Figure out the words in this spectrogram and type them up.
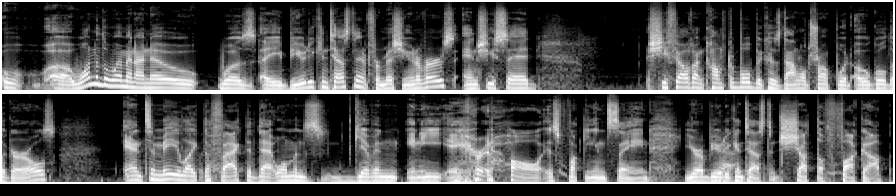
uh, one of the women I know was a beauty contestant for Miss Universe, and she said she felt uncomfortable because Donald Trump would ogle the girls. And to me, like the fact that that woman's given any air at all is fucking insane. You're a beauty Yeah. contestant. Shut the fuck up.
